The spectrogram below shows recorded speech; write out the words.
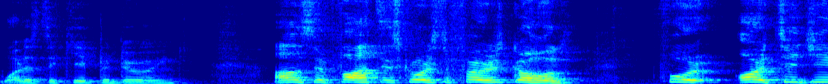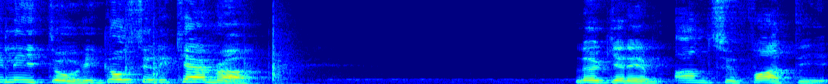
What is the keeper doing? Ansu Fati scores the first goal for RTG Lito. He goes to the camera. Look at him, Ansu Fati.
